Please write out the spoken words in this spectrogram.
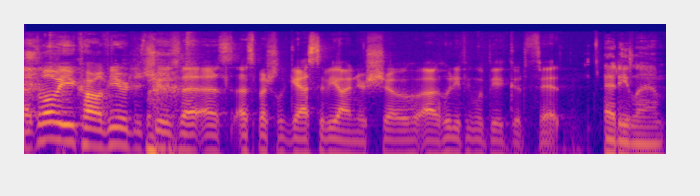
What about you, Carl? If you were to choose a, a, a special guest to be on your show, uh, who do you think would be a good fit? Eddie Lam.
